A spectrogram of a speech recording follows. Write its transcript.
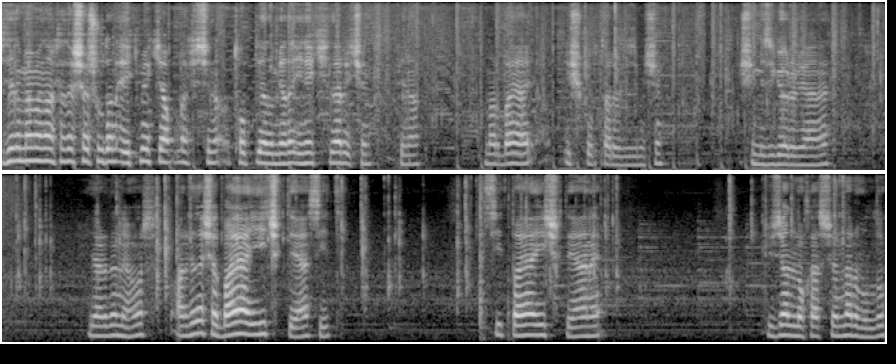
Gidelim hemen arkadaşlar şuradan ekmek yapmak için toplayalım ya da inekler için filan. Bunlar bayağı iş kurtarır bizim için. İşimizi görür yani. İleride ne var? Arkadaşlar bayağı iyi çıktı ya seed. Seed bayağı iyi çıktı yani. Güzel lokasyonlar bulduk.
